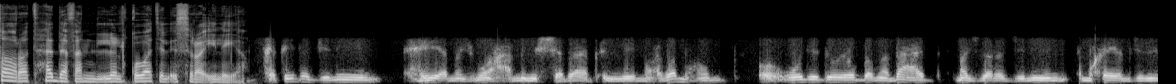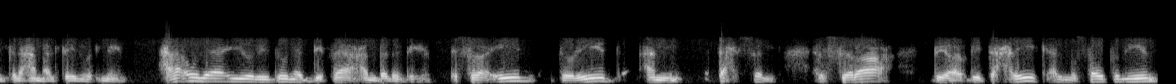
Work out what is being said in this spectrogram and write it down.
صارت هدفا للقوات الإسرائيلية؟ كتيبة جنين هي مجموعة من الشباب اللي معظمهم وجدوا ربما بعد مجزرة جنين مخيم جنين في العام 2002 هؤلاء يريدون الدفاع عن بلدهم. إسرائيل تريد أن تحسم الصراع بتحريك المستوطنين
